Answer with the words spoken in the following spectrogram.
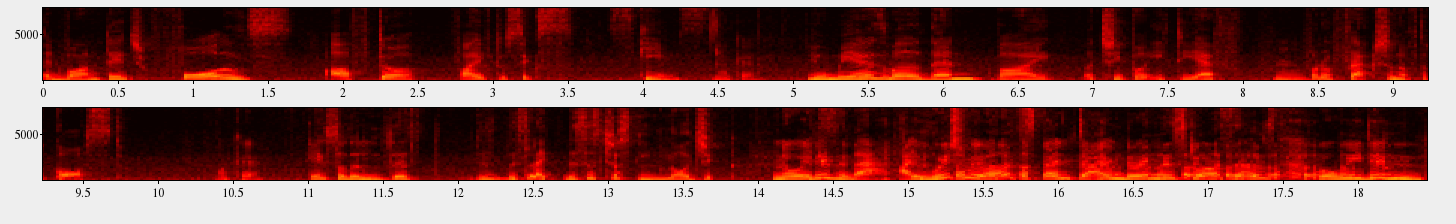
advantage falls after five to six schemes. Okay. You may as well then buy a cheaper ETF Hmm. for a fraction of the cost. Okay. Okay, so the this, this, this like this is just logic. No, it It's isn't. math. I wish we all spent time doing this to ourselves, but we didn't.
